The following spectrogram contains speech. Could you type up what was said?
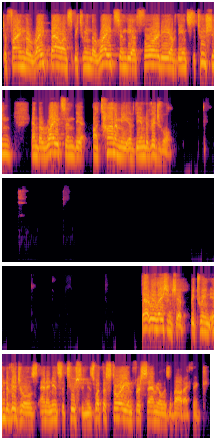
to find the right balance between the rights and the authority of the institution and the rights and the autonomy of the individual. That relationship between individuals and an institution is what the story in First Samuel is about, I think.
